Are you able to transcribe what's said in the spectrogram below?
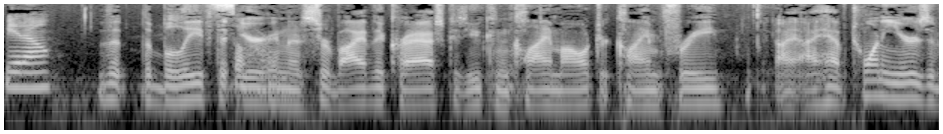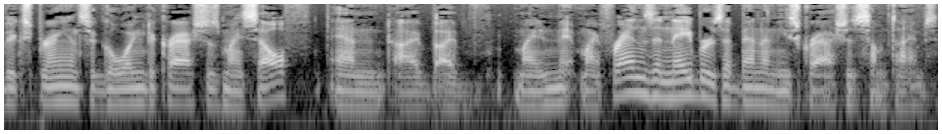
you know the the belief that so you're going to survive the crash because you can climb out or climb free. I, I, have 20 years of experience of going to crashes myself, and I've, I've my my friends and neighbors have been in these crashes sometimes.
